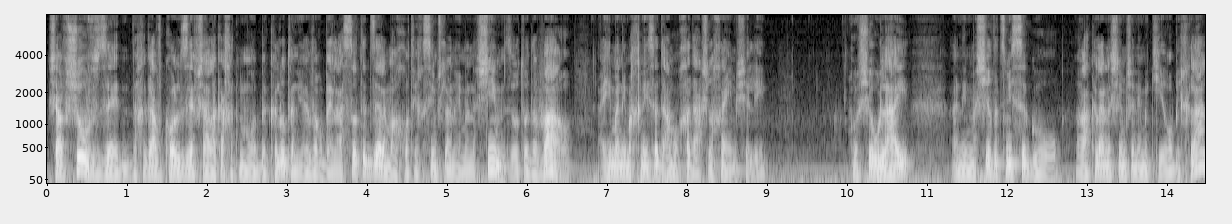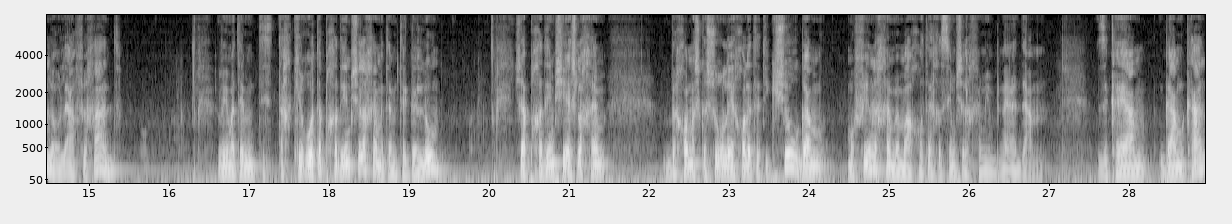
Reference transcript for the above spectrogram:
עכשיו, שוב, זה, דרך אגב, כל זה אפשר לקחת מאוד בקלות, אני אוהב הרבה לעשות את זה, למערכות יחסים שלנו עם אנשים, זה אותו דבר. האם אני מכניס אדם חדש לחיים שלי, או שאולי אני משאיר את עצמי סגור רק לאנשים שאני מכיר, או בכלל לא, לאף אחד. ואם אתם תחקרו את הפחדים שלכם, אתם תגלו שהפחדים שיש לכם בכל מה שקשור ליכולת התקשור, גם מופיעים לכם במערכות היחסים שלכם עם בני אדם. זה קיים גם כאן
